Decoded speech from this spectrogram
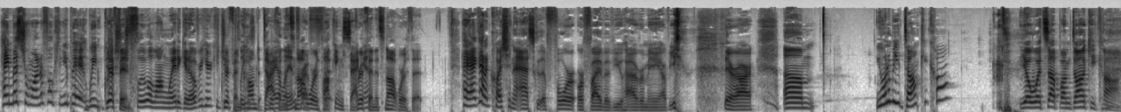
Hey, Mr. Wonderful, can you pay? We Griffin. actually flew a long way to get over here. Could you Griffin, please calm dial Griffin, in it's not for worth a fucking it. second? Griffin, it's not worth it. Hey, I got a question to ask the four or five of you, however many of you there are. Um, you want to meet Donkey Kong? Yo, what's up? I'm Donkey Kong.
